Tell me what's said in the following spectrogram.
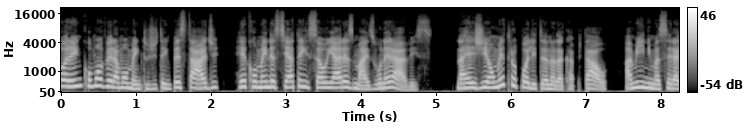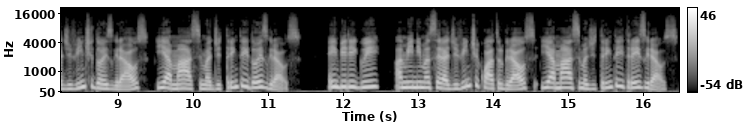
Porém, como haverá momentos de tempestade, recomenda-se atenção em áreas mais vulneráveis. Na região metropolitana da capital, a mínima será de 22 graus e a máxima de 32 graus. Em Birigui, a mínima será de 24 graus e a máxima de 33 graus.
